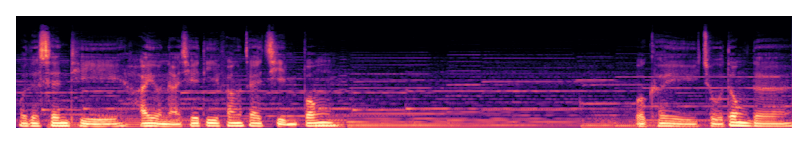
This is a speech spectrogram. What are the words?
我的身体还有哪些地方在紧绷？我可以主动的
